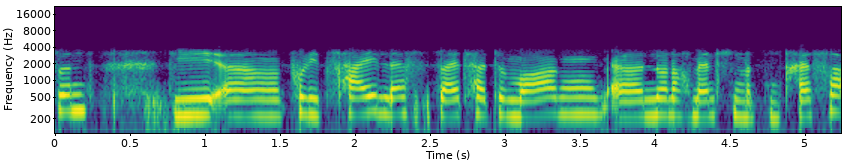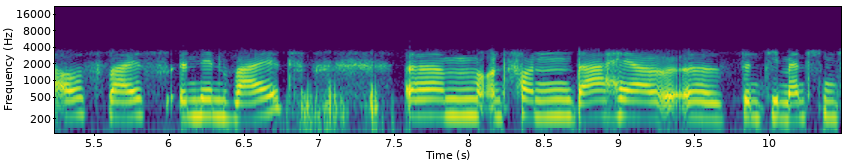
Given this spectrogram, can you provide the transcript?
sind. Die äh, Polizei lässt seit heute Morgen äh, nur noch Menschen mit einem Presseausweis in den Wald. Ähm, und von daher äh, sind die Menschen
